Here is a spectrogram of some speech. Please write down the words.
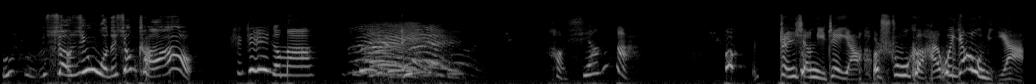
不不，小心我的香肠！是这个吗？对，好香啊！真像你这样，舒克还会要你呀？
